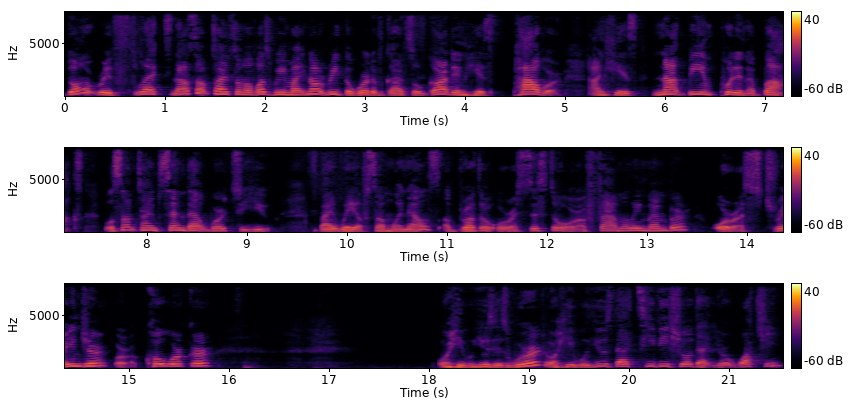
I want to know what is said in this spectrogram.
Don't reflect. Now, sometimes some of us, we might not read the word of God. So, God, in his power and his not being put in a box, will sometimes send that word to you by way of someone else, a brother or a sister or a family member or a stranger or a coworker. Or he will use his word, or he will use that TV show that you're watching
